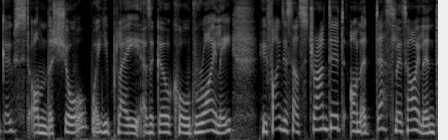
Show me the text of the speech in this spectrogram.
Ghost on the Shore, where you play as a girl called Riley who finds herself stranded on a desolate island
